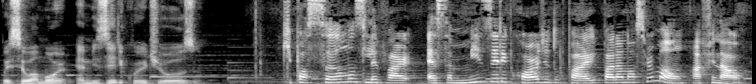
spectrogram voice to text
pois seu amor é misericordioso que possamos levar essa misericórdia do Pai para nosso irmão. Afinal,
